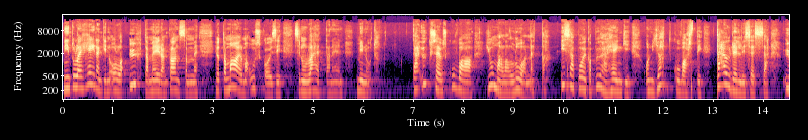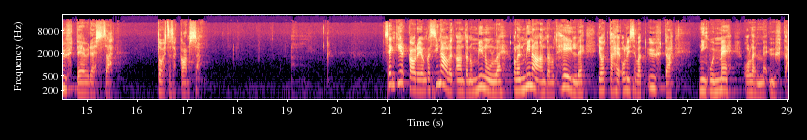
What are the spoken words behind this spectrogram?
niin tulee heidänkin olla yhtä meidän kanssamme, jotta maailma uskoisi sinun lähettäneen minut. Tämä ykseys kuvaa Jumalan luonnetta. Isä, poika, pyhä henki on jatkuvasti täydellisessä yhteydessä toistensa kanssa. Sen kirkkauden, jonka sinä olet antanut minulle, olen minä antanut heille, jotta he olisivat yhtä niin kuin me olemme yhtä.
